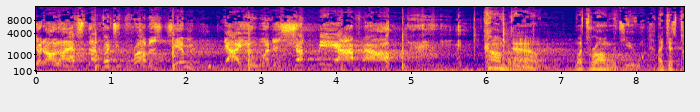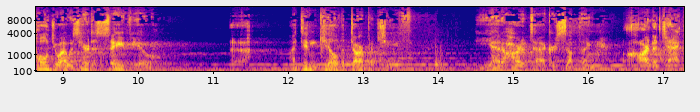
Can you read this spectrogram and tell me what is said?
You know, that's not what you promised, Jim. Now you want to shut me up? Oh. Calm down. What's wrong with you? I just told you I was here to save you. Uh. I didn't kill the DARPA chief. He had a heart attack or something. A heart attack?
